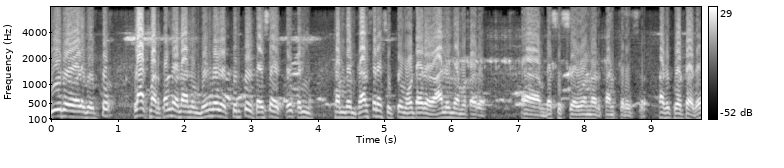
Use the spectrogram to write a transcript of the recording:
ಬೀರು ಒಳಗೆ ಇಟ್ಟು ಲಾಕ್ ಮಾಡ್ಕೊಂಡು ನಾನು ಬೆಂಗಳೂರು ತಿರುಪತಿ ಕೆಲಸ ಇತ್ತು ನಮ್ದೊಂದು ಕಾನ್ಫರೆನ್ಸ್ ಇತ್ತು motor all India motor buses owner conference ಅದಕ್ಕೆ ಹೊರಟೋದೆ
